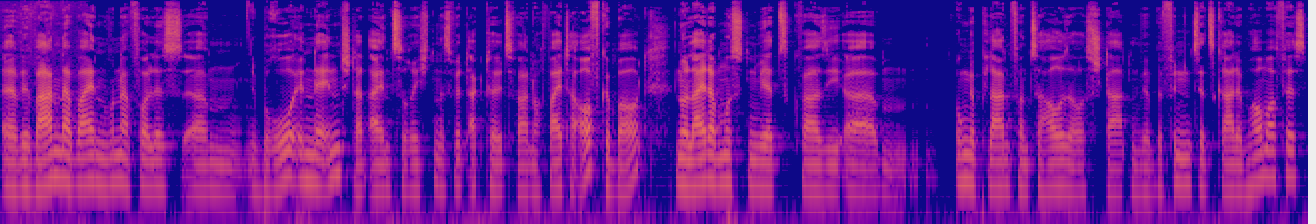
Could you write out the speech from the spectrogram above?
Äh, wir waren dabei, ein wundervolles ähm, Büro in der Innenstadt einzurichten. Es wird aktuell zwar noch weiter aufgebaut, nur leider mussten wir jetzt quasi ähm, ungeplant von zu Hause aus starten. Wir befinden uns jetzt gerade im Homeoffice.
